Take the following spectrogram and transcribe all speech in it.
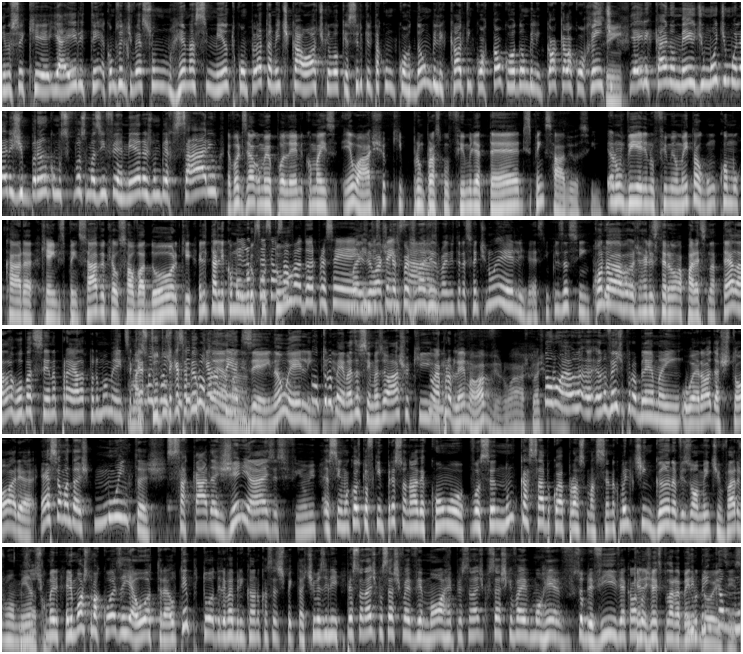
e não sei o quê. E aí ele tem, é como se ele tivesse um renascimento completamente caótico, enlouquecido, que ele tá com um cordão umbilical, ele tem que cortar o cordão umbilical, aquela corrente, Sim. e aí ele cai no meio de um monte de mulheres de branco, como se fossem umas enfermeiras num berçário. Eu vou dizer algo meio polêmico, mas eu acho que pra um próximo filme ele é até dispensável, assim. Eu não vi ele no filme em momento algum como o cara que é indispensável, que é o salvador, que ele tá ali como Ele um não precisa ser um salvador pra ser Mas eu acho que as personagens mais interessantes não é ele. É simples assim. Quando a Charlize Theron aparece na tela, ela rouba a cena pra ela a todo momento. Você Mas quer, tudo- você quer não saber o que ela problema. tem a dizer e não ele. Não, tudo entendeu? bem, mas assim, mas eu acho que. Não é problema, óbvio. Não acho, não acho Não, que não, eu, eu não vejo problema em o herói da história. Essa é uma das muitas sacadas geniais desse filme. Assim, uma coisa que eu fiquei impressionado é como você nunca sabe qual é a próxima cena, como ele te engana visualmente em vários momentos, Exato. como ele, ele mostra uma coisa e é outra. O tempo todo ele vai brincando com essas expectativas. Ele, personagem que você acha que vai ver morre, personagem que você acha que vai morrer sobrevive, aquela Que ele coisa. já explora bem ele no brinca 2 isso,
